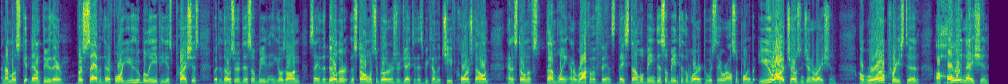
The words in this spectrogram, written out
And I'm going to skip down through there. Verse 7 Therefore, you who believe, he is precious, but to those who are disobedient, he goes on, say, The builder, the stone which the builder has rejected, has become the chief cornerstone, and a stone of stumbling, and a rock of offense. They stumbled, being disobedient to the word to which they were also appointed. But you are a chosen generation, a royal priesthood, a holy nation,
